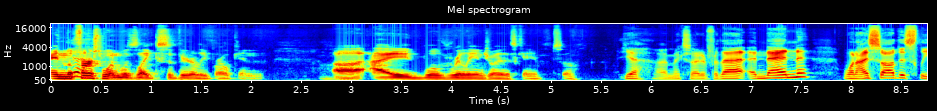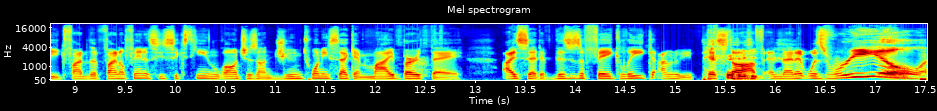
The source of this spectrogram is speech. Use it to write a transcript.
and the Yeah. first one was like severely broken, uh, I will really enjoy this game. So Yeah, I'm excited for that. And then when I saw this leak, find the Final Fantasy 16 launches on June 22nd, my birthday. I said, if this is a fake leak, I'm gonna be pissed off. and then it was real.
